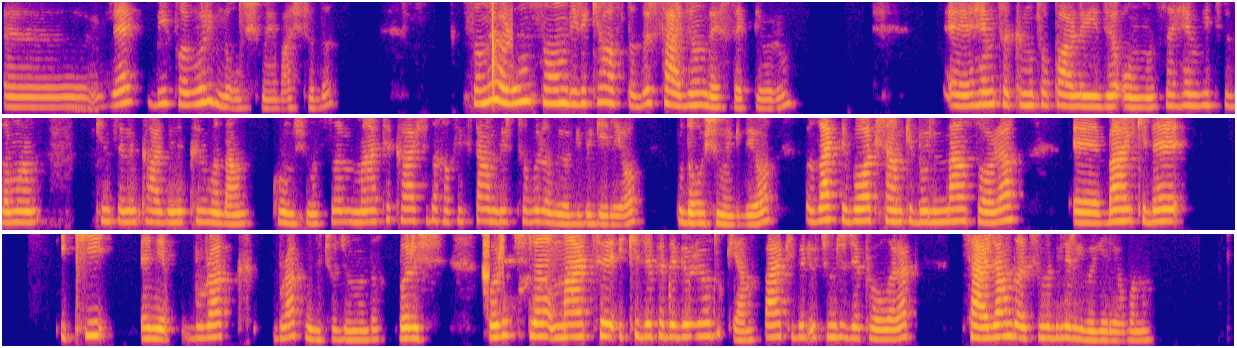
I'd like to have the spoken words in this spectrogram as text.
Ee, ve bir favorim de oluşmaya başladı. Sanıyorum son 1-2 haftadır Sercan'ı destekliyorum. Ee, hem takımı toparlayıcı olması hem hiçbir zaman kimsenin kalbini kırmadan konuşması. Mert'e karşı da hafiften bir tavır alıyor gibi geliyor. Bu da hoşuma gidiyor. Özellikle bu akşamki bölümden sonra e, belki de iki hani Burak Burak mıydı çocuğun adı? Barış. Barış'la Mert'i iki cephede görüyorduk ya. Belki bir üçüncü cephe olarak Sercan da açılabilir gibi geliyor bana.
